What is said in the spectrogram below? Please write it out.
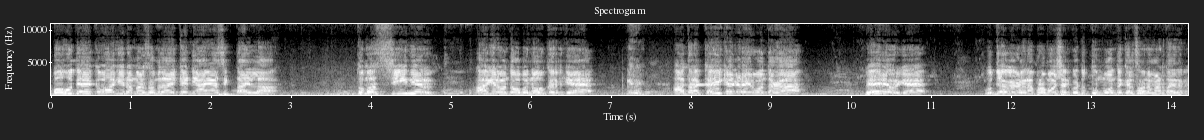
ಬಹುತೇಕವಾಗಿ ನಮ್ಮ ಸಮುದಾಯಕ್ಕೆ ನ್ಯಾಯ ಸಿಗ್ತಾ ಇಲ್ಲ. ತುಂಬಾ ಸೀನಿಯರ್ ಆಗಿರುವಂತಹ ಒಬ್ಬ ನೌಕರನಿಗೆ ಆತನ ಕೈ ಕೆಳಗಡೆ ಇರುವಂತಹ ಬೇರೆಯವರಿಗೆ ಉದ್ಯೋಗಗಳನ್ನ ಪ್ರಮೋಷನ್ ಕೊಟ್ಟು ತುಂಬುವಂತ ಕೆಲಸವನ್ನ ಮಾಡ್ತಾ ಇದ್ದಾರೆ.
